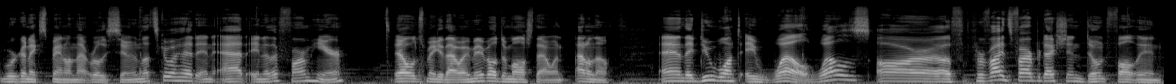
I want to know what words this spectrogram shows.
we're going to expand on that really soon. Let's go ahead and add another farm here. Yeah, we'll just make it that way. Maybe I'll demolish that one. I don't know. And they do want a well. Wells are, uh, provides fire protection, don't fall in.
